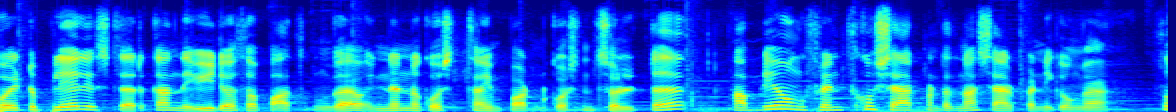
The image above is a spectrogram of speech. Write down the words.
போயிட்டு பிளேலிஸ்ட்டில் இருக்க அந்த வீடியோஸை பார்த்துக்கோங்க. என்னென்ன கொஸ்டின்ஸ் இம்பார்ட்டன்ட் கொஸ்டின் சொல்லிட்டு அப்படியே உங்கள் ஃப்ரெண்ட்ஸ்க்கும் ஷேர் பண்ணுறதுனா ஷேர் பண்ணிக்கோங்க. ஸோ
